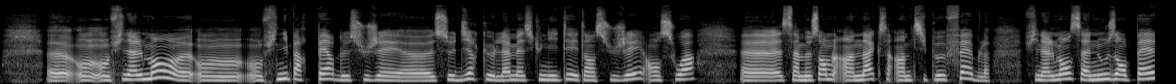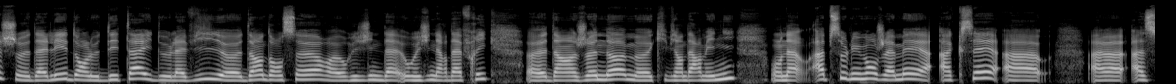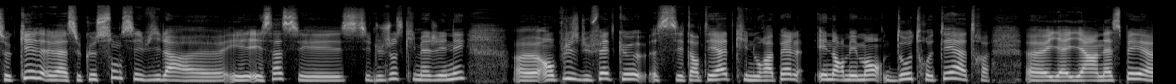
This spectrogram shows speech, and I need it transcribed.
on, finalement, on, finit par perdre le sujet. se dire que la masculinité est un sujet en soi, ça me semble un axe un petit peu faible. Finalement, ça nous empêche d'aller dans le détail de la vie d'un danseur originaire d'Afrique, d'un jeune homme qui vient d'Arménie. On n'a absolument jamais accès à, à, ce, que sont ces vies-là. Euh, et, ça, c'est une chose qui m'a gênée, euh, en plus du fait que c'est un théâtre qui nous rappelle énormément d'autres théâtres. Euh, il y, a un aspect,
